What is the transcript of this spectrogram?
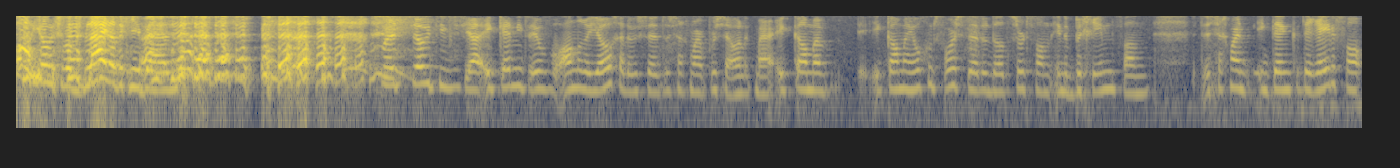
Oh jongens, wat blij dat ik hier ben. maar het is zo typisch. Ja, ik ken niet heel veel andere yogadocenten, zeg maar persoonlijk. Maar ik kan me, ik kan me heel goed voorstellen dat soort van in het begin van. Zeg maar, ik denk de reden van,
